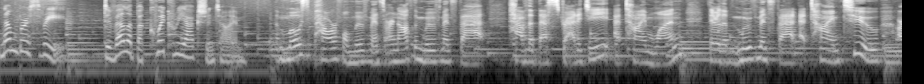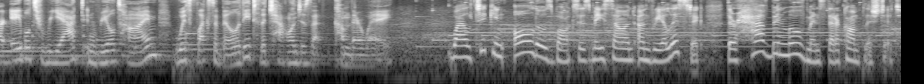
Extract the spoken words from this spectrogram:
Number three, develop a quick reaction time. The most powerful movements are not the movements that have the best strategy at time one. They're the movements that at time two are able to react in real time with flexibility to the challenges that come their way. While ticking all those boxes may sound unrealistic, there have been movements that accomplished it.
